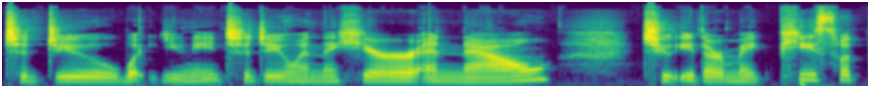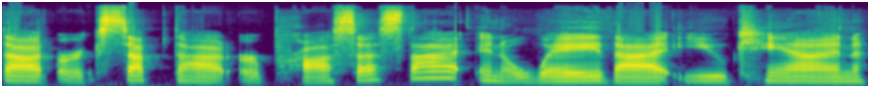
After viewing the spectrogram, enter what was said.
to do what you need to do in the here and now to either make peace with that or accept that or process that in a way that you can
